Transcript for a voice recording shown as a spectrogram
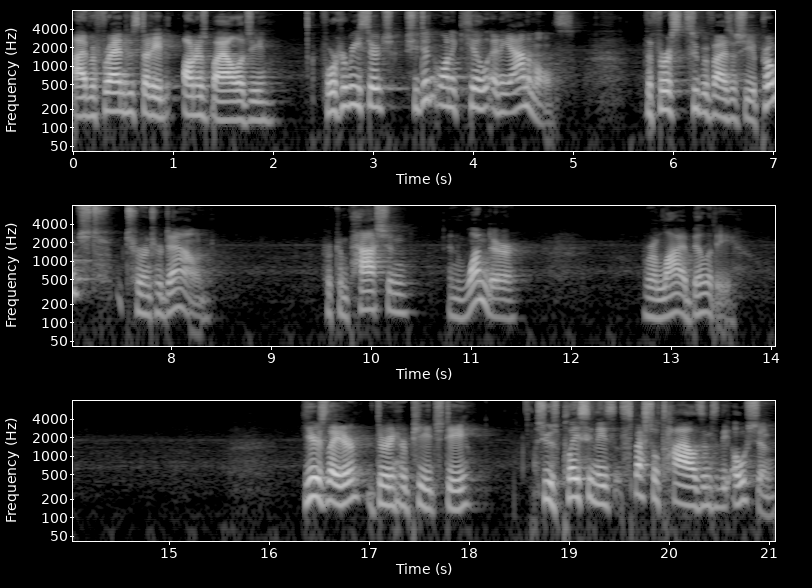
I have a friend who studied honors biology. For her research, she didn't want to kill any animals. The first supervisor she approached turned her down. Her compassion and wonder were a liability. Years later, during her PhD, she was placing these special tiles into the ocean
